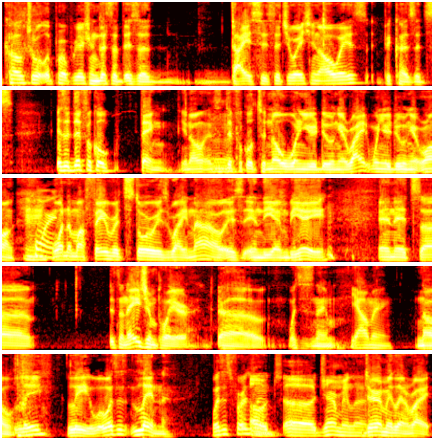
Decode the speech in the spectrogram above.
Cultural appropriation. This is a, this is a dicey situation always because it's it's a difficult thing. You know, it's difficult to know when you're doing it right, when you're doing it wrong. Porn. One of my favorite stories right now is in the NBA, and it's uh it's an Asian player. Uh, what's his name? Yao Ming. No, Lee? Lee. What was it? Lin. What's his first Oh, name? uh, Jeremy Lin. Jeremy Lin, right.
